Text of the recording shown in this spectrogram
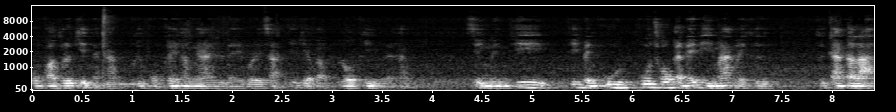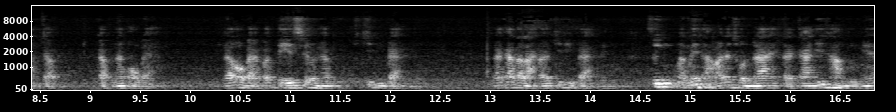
องค์กรธุรกิจนะครับ คือผมเคยทำงานอยู่ในบริษัทที่เกี่ยวกับโรงพิมพ์นะครับ สิ่งหนึ่งที่ที่เป็นคู่คู่โชคกันได้ดีมากเลยคือ คือการตลาดกับกับนักออกแบบ แล้วออกแบบก็ตีสใช่ไหมครับคิดอีกแบบหนึ่งนักการตลาดก็คิดอีกแบบหนึ่งซึ่งมันไม่สามารถจะชนได้ แต่การที่ทำตรงนี้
